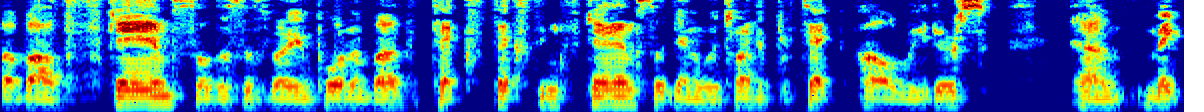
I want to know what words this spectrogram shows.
about scams. So this is very important about the text texting scams. So again, we're trying to protect our readers um, make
